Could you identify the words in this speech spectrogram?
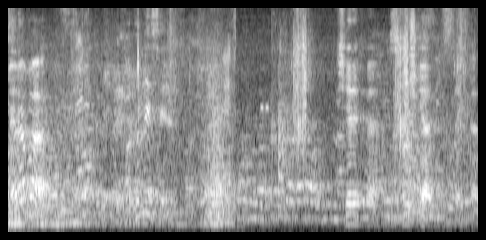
Merhaba. Adın ne senin? Şerefe. Hoş geldiniz tekrar.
